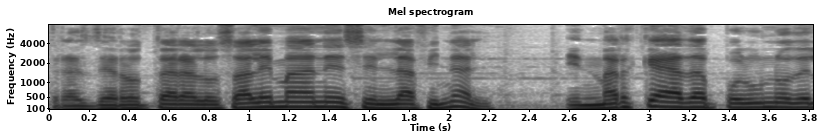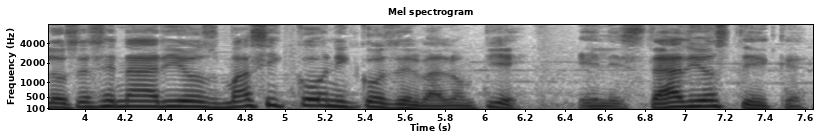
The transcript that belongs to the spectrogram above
tras derrotar a los alemanes en la final, enmarcada por uno de los escenarios más icónicos del balompié, el Estadio Azteca,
